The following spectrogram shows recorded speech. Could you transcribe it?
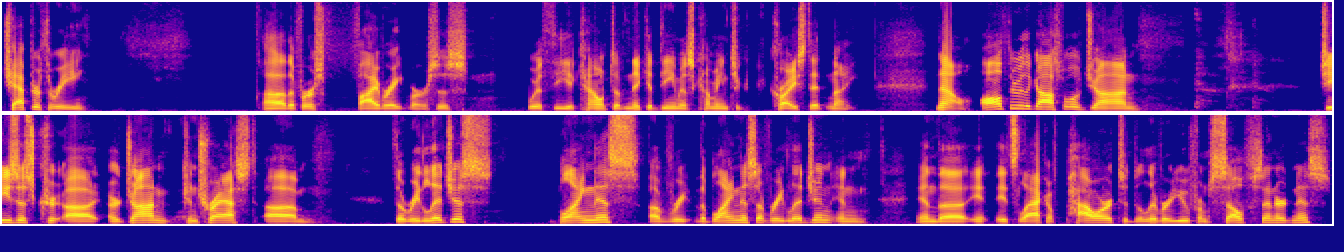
chapter 3, uh, the first five or eight verses, with the account of Nicodemus coming to Christ at night. Now, all through the Gospel of John, Jesus uh, or John contrasts um, the religious blindness of re, the blindness of religion and and the it, its lack of power to deliver you from self-centeredness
